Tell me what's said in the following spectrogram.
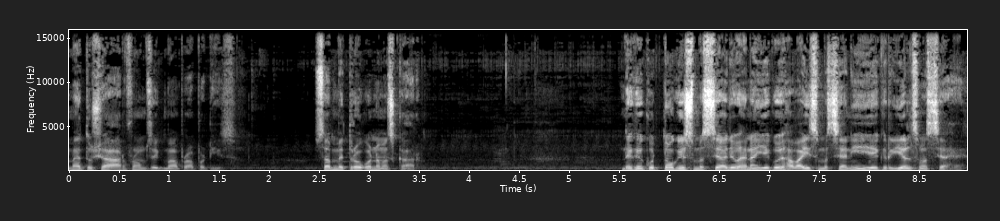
मैं तुषार फ्रॉम सिग्मा प्रॉपर्टीज़ सब मित्रों को नमस्कार। देखिए, कुत्तों की समस्या जो है ना, ये कोई हवाई समस्या नहीं है, ये एक रियल समस्या है।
